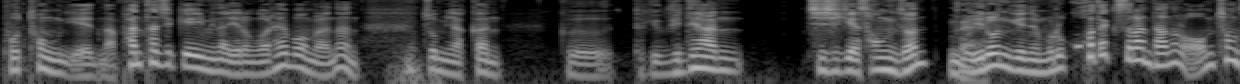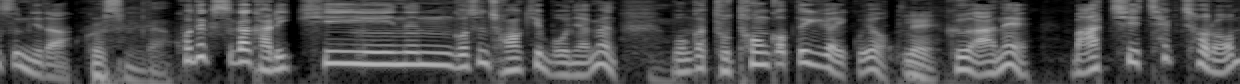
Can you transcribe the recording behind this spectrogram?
보통 옛날 판타지 게임이나 이런 걸 해보면은 좀 약간 그 되게 위대한 지식의 성전 뭐 네. 이런 개념으로 코덱스란 단어를 엄청 씁니다. 그렇습니다. 코덱스가 가리키는 것은 정확히 뭐냐면 뭔가 두터운 껍데기가 있고요. 네. 그 안에 마치 책처럼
